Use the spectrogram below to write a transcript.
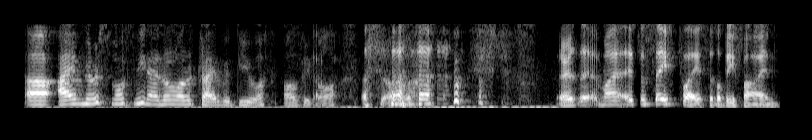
Uh, I've never smoked weed. I don't want to try it with you, of all people. So, There's a, my, it's a safe place. It'll be fine.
